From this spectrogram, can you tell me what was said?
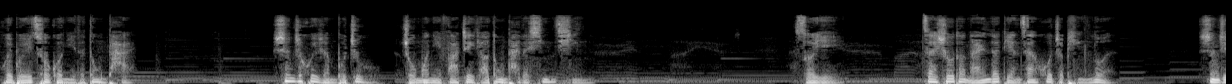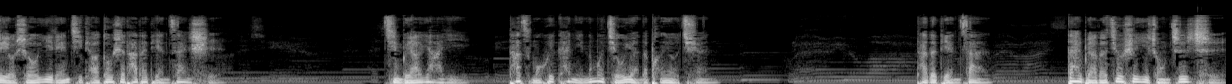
会不会错过你的动态，甚至会忍不住琢磨你发这条动态的心情。所以。在收到男人的点赞或者评论，甚至有时候一连几条都是他的点赞时，请不要讶异，他怎么会看你那么久远的朋友圈？他的点赞，代表的就是一种支持，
